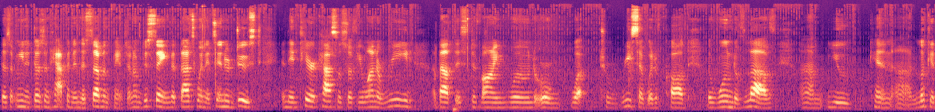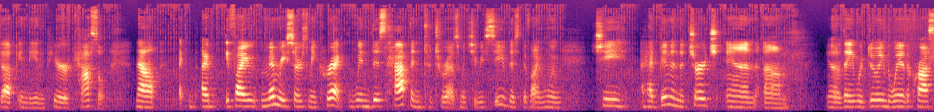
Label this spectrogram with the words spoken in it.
Doesn't mean it doesn't happen in the seventh mansion. I'm just saying that that's when it's introduced in the interior castle. So if you want to read about this divine wound, or what Teresa would have called the wound of love, um, you can uh, look it up in the interior castle. Now, I, I, if my memory serves me correct, when this happened to Therese, when she received this divine wound, she had been in the church and um, you know they were doing the way of the cross,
